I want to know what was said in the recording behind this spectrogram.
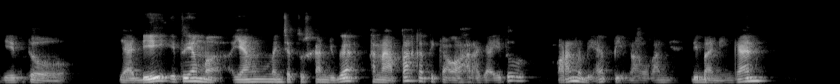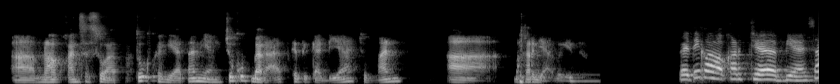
Gitu. Jadi itu yang me- yang mencetuskan juga kenapa ketika olahraga itu orang lebih happy melakukannya dibandingkan uh, melakukan sesuatu kegiatan yang cukup berat ketika dia cuman uh, bekerja begitu. Berarti kalau kerja biasa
